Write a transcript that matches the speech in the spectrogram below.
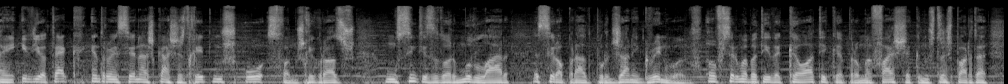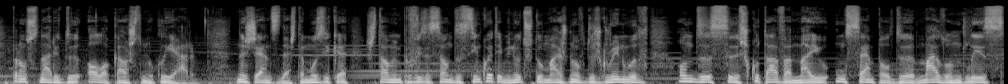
Em Idiotech entram em cena as caixas de ritmos ou, se formos rigorosos, um sintetizador modular a ser operado por Johnny Greenwood, a oferecer uma batida caótica para uma faixa que nos transporta para um cenário de holocausto nuclear. Na gênese desta música está uma improvisação de 50 minutos do mais novo dos Greenwood, onde se escutava a meio um sample de Mylon Liz,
